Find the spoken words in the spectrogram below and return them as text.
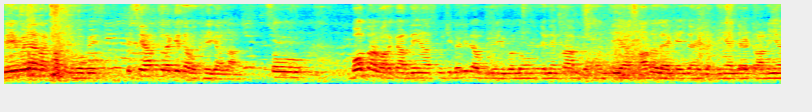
ਬੇਵਜ੍ਹਾ ਨਾ ਖਤਮ ਹੋਵੇ, ਕਿਸੇ ਅਰਥ ਲੱਗੇ ਤਾਂ ਵੱਖਰੀ ਗੱਲ ਆ। ਸੋ ਬਹੁਤ ਧੰਨਵਾਦ ਕਰਦੇ ਹਾਂ ਸੂਚੀ ਡੇਲੀ ਦਾ ਜੀ ਵੱਲੋਂ, ਜਿੰਨੇ ਭਰਾ ਪਹੁੰਚੇ ਆ, ਸਾਧਨ ਲੈ ਕੇ, ਚਾਹੇ ਗੱਡੀਆਂ, ਚਾਹੇ ਟਰਾਲੀਆਂ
